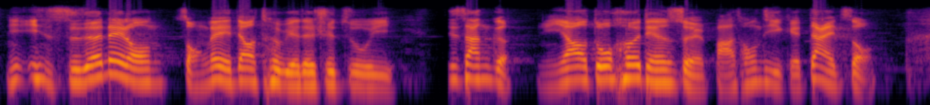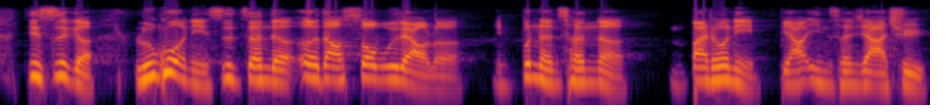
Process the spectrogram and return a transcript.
你饮食的内容种类一定要特别的去注意。第三个，你要多喝点水，把酮体给带走。第四个，如果你是真的饿到受不了了，你不能撑了，拜托你不要硬撑下去。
